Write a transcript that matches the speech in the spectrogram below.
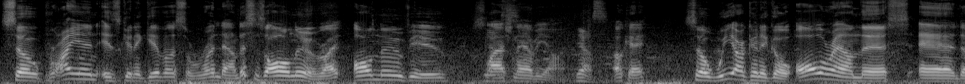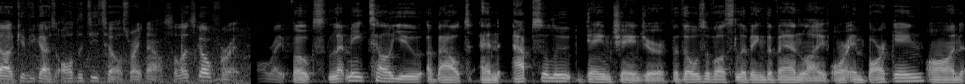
So Bryan is going to give us a rundown. This is all new, right? All new View slash Navion. Yes. Okay. So we are going to go all around this and uh, give you guys all the details right now. So let's go for it. All right, folks, let me tell you about an absolute game changer for those of us living the van life or embarking on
